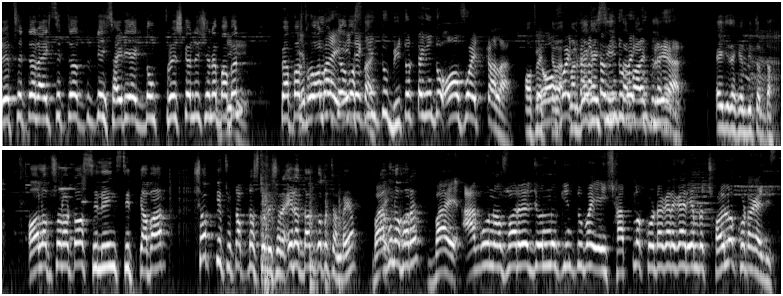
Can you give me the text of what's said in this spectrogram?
লেফট সাইডটা রাইট সাইডটা দুটোই সাইডে একদম ফ্রেশ কন্ডিশনে পাবেন। জি। পেপারস এবং অল ভাই ওকে এটা অবস্থায়? কিন্তু ভিতরটা কিন্তু off white colour off white colour মানে দেখাইছি তারপর ভাই আরেকটু খুব দেখেন রেয়ার এই যে দেখেন ভিতরটা। All option auto ceiling seat cover সবকিছু কন্ডিশন এটার দাম কত চান ভাইয়া? ভাই, আগুন অফারে ভাই আগুন অফারের জন্য কিন্তু ভাই এই সাত লক্ষ টাকার গাড়ি আমরা ছয় লক্ষ টাকায় দিচ্ছি।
